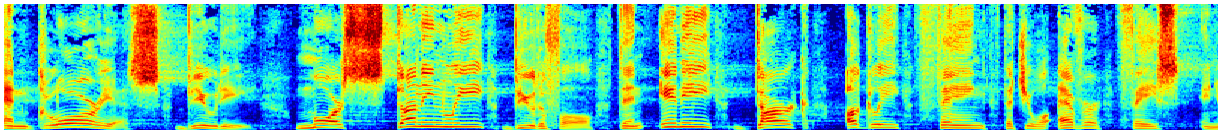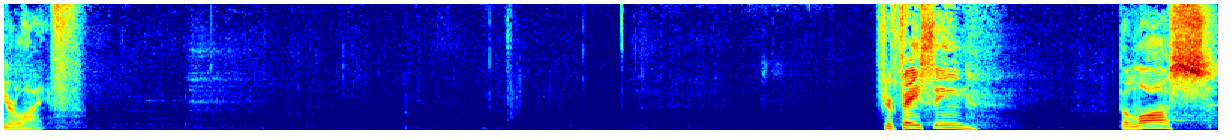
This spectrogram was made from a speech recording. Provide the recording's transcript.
and glorious beauty more stunningly beautiful than any dark, ugly thing that you will ever face in your life. If you're facing the loss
